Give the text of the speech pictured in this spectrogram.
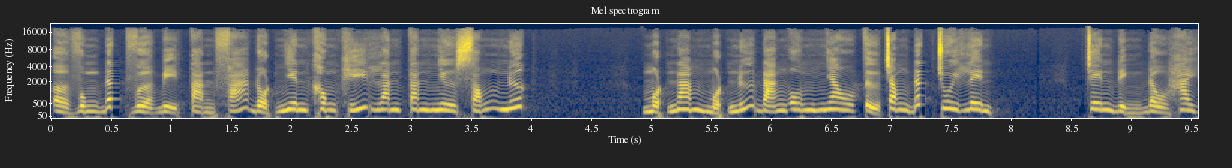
Ở vùng đất vừa bị tàn phá đột nhiên không khí lăn tăn như sóng nước. Một nam một nữ đang ôm nhau từ trong đất chui lên. Trên đỉnh đầu hai.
